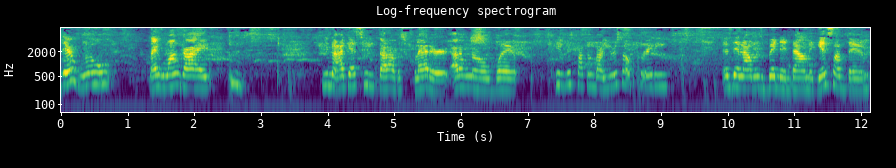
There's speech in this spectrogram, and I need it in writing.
they're rude. Like one guy, you know, I guess he thought I was flattered. I don't know, but he was talking about you're so pretty. And then I was bending down to get something.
